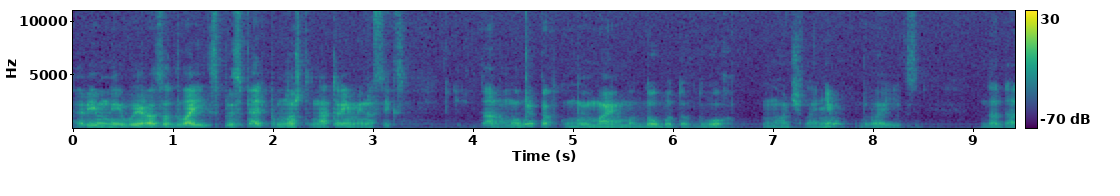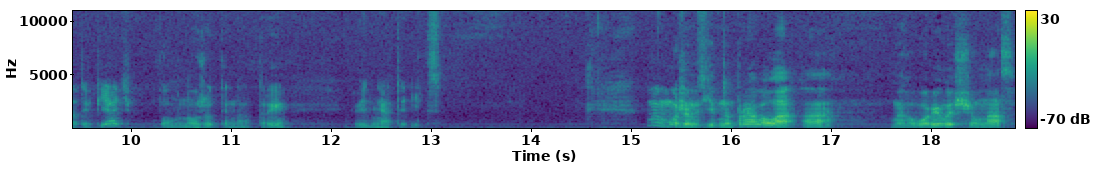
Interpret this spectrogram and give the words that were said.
рівний виразу 2х плюс 5 помножити на 3 мінус х. В даному випадку ми маємо добуток двох многочленів 2х додати 5 помножити на 3 відняти х. Ми можемо згідно правила, ми говорили, що у нас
